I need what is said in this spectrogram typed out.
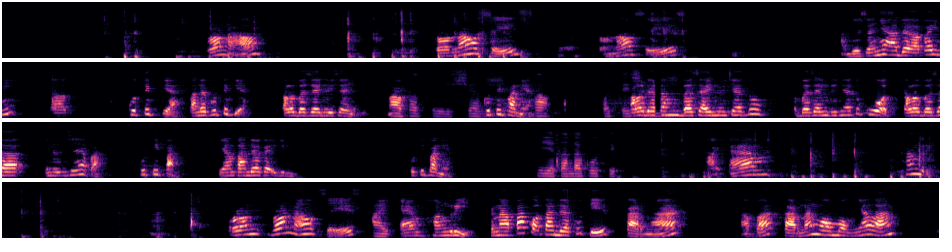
Ronald Ronald says, Ronald says, nah, biasanya ada apa ini? Uh, kutip ya, tanda kutip ya. Kalau bahasa Indonesia-nya, maaf, Quotation. kutipan ya. Quotation. Kalau dalam bahasa Indonesia itu, bahasa Inggrisnya itu quote. Kalau bahasa Indonesia apa? Kutipan. Yang tanda kayak gini. Kutipan ya? Iya, tanda kutip. I am hungry. Ronald says, I am hungry. Kenapa kok tanda kutip? Karena apa? Karena ngomongnya lang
